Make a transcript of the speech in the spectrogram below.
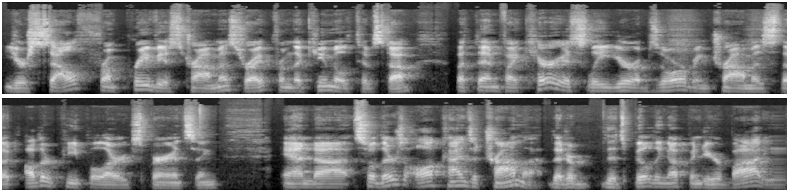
yourself from previous traumas, right? From the cumulative stuff, but then vicariously you're absorbing traumas that other people are experiencing and uh, so there's all kinds of trauma that are that's building up into your body.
